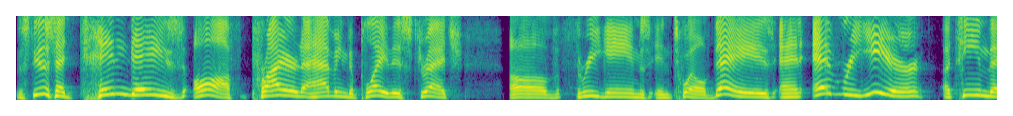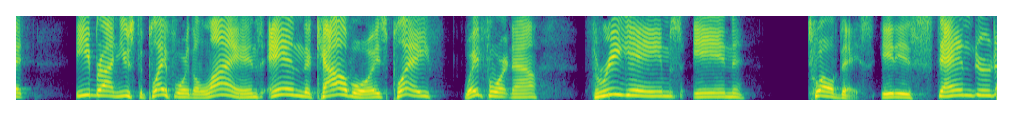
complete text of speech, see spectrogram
The Steelers had 10 days off prior to having to play this stretch of three games in 12 days. And every year, a team that Ebron used to play for, the Lions and the Cowboys, play, wait for it now, three games in 12 days. It is standard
